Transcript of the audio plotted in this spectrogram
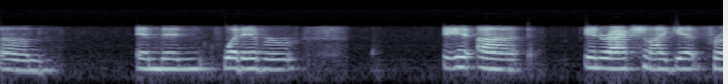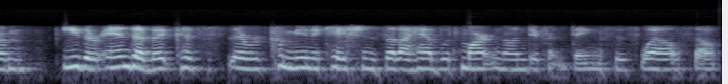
um, and then whatever uh, interaction I get from either end of it, because there were communications that I have with Martin on different things as well. So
